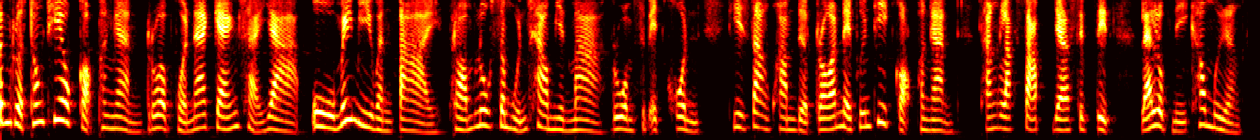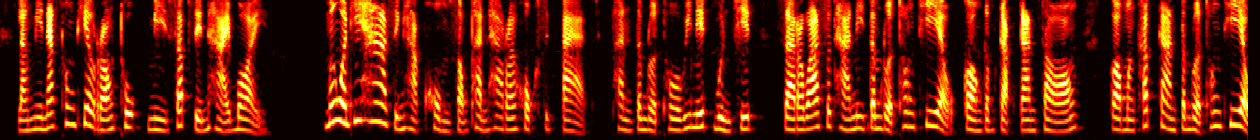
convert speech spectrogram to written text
ตำรวจท่องเที่ยวเกาะพงันรวบหัวหน้าแก๊งฉายา อูไม่มีวันตาย พร้อมลูกสมุนชาวเมียนมารวม 11 คน ที่สร้างความเดือดร้อนในพื้นที่เกาะพงัน ทั้งลักทรัพย์ยาเสพติด และหลบหนีเข้าเมือง หลังมีนักท่องเที่ยวร้องทุกข์มีทรัพย์สินหายบ่อย เมื่อวันที่ 5 สิงหาคม 2568 พันตำรวจโทวินิตบุญชิต สารวัตรสถานีตำรวจท่องเที่ยวกองกำกับการ2กองบังคับการตำรวจท่องเที่ยว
